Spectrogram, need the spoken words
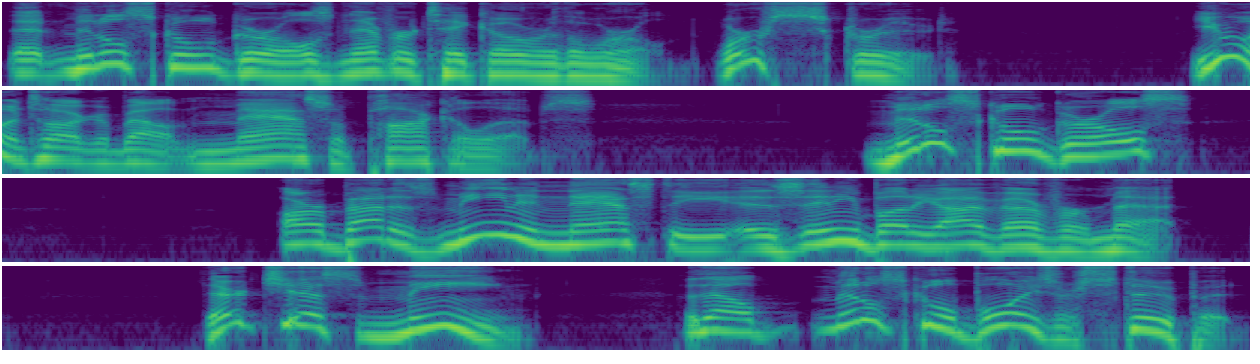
that middle school girls never take over the world. We're screwed. You want to talk about mass apocalypse. Middle school girls are about as mean and nasty as anybody I've ever met. They're just mean. Now, middle school boys are stupid.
